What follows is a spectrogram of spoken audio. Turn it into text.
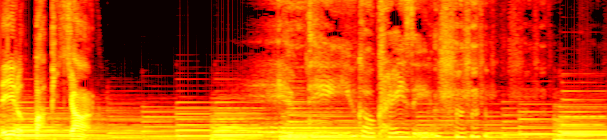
little papillon. MD, you go crazy.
